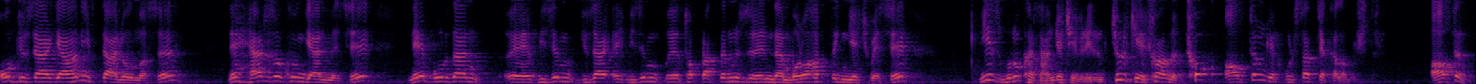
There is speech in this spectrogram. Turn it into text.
o güzergahın iptal olması, ne Herzog'un gelmesi, ne buradan e, bizim güzel e, bizim e, topraklarımız üzerinden boru hattın geçmesi. Biz bunu kazanca çevirelim. Türkiye şu anda çok altın bir fırsat yakalamıştır. Altın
